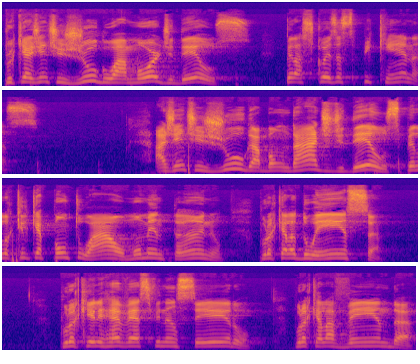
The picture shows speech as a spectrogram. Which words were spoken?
porque a gente julga o amor de Deus pelas coisas pequenas. A gente julga a bondade de Deus pelo aquilo que é pontual, momentâneo, por aquela doença, por aquele revés financeiro, por aquela venda,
